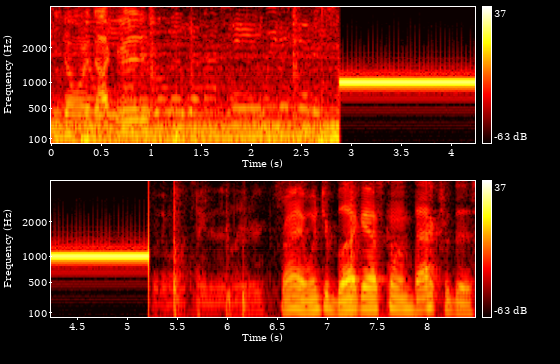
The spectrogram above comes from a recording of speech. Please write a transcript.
You don't want to document it? It in later. Right, when's your black ass coming back for this?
